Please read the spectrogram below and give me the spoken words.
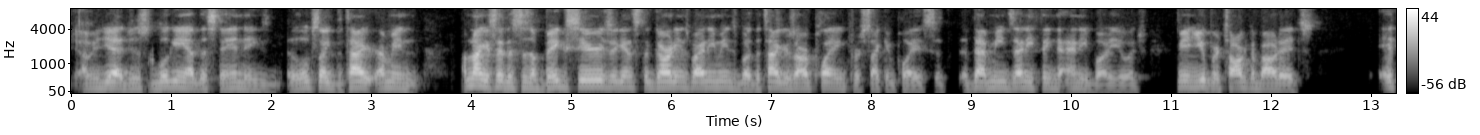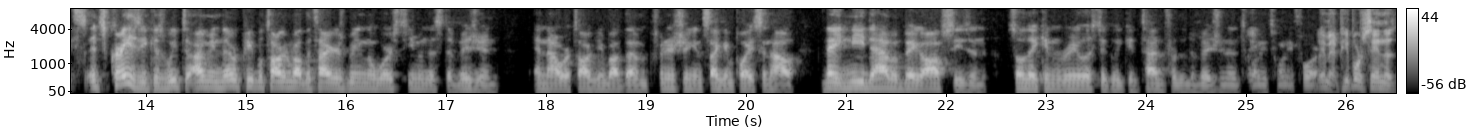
Yeah. I mean, yeah, just looking at the standings, it looks like the Tiger. I mean, I'm not gonna say this is a big series against the Guardians by any means, but the Tigers are playing for second place. If, if that means anything to anybody, which me and Yooper talked about, it, it's it's it's crazy because we. T- I mean, there were people talking about the Tigers being the worst team in this division, and now we're talking about them finishing in second place and how they need to have a big offseason so they can realistically contend for the division in 2024. Wait a minute. People are saying that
